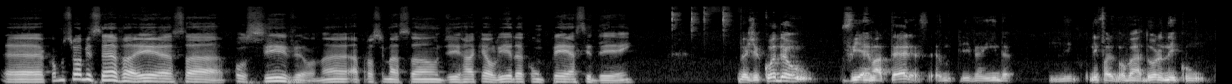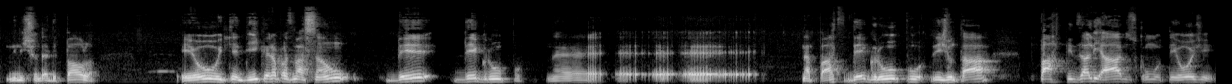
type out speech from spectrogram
É, como senhor observa aí essa possível né, aproximação de Raquel Lira com o PSD, hein? Veja, quando eu vi as matérias, eu não tive ainda, nem, nem com a governadora, nem com o ministro André de Paula, eu entendi que era uma aproximação de, de grupo, né? É, é, é, na parte de grupo, de juntar partidos aliados, como tem hoje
